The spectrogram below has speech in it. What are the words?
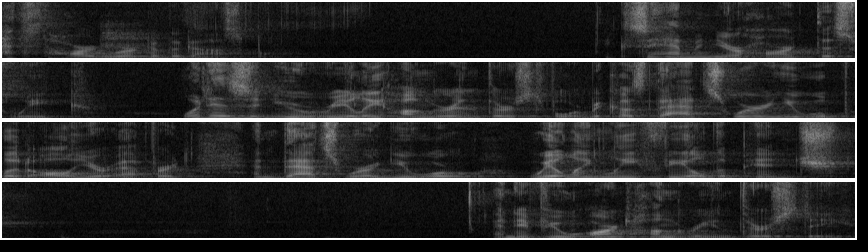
That's the hard work of the gospel. Examine your heart this week. What is it you really hunger and thirst for? Because that's where you will put all your effort, and that's where you will willingly feel the pinch. And if you aren't hungry and thirsty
